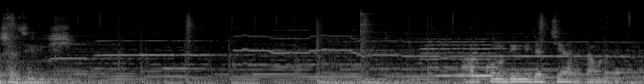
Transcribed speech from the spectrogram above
ভালোবাসার জিনিস। আর কোনোদিন নিজের চেহারাটা আমরা দেখো না।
